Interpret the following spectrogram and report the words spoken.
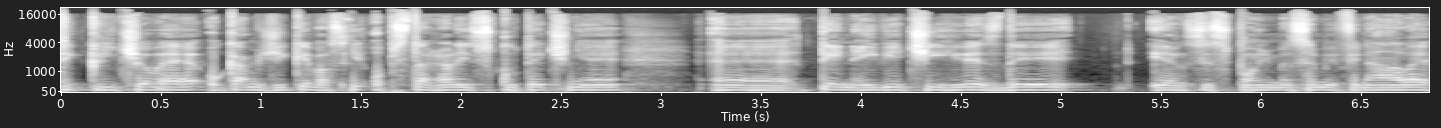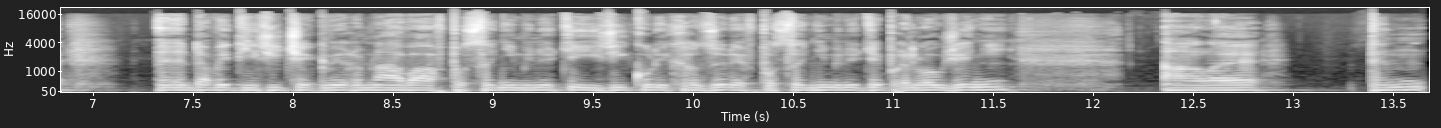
ty klíčové okamžiky vlastně obstarali skutečně eh, ty největší hvězdy, jen si vzpomeňme semifinále, eh, David Jiříček vyrovnává v poslední minutě, Jiří Kulich rozhoduje v poslední minutě prodloužení, ale ten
